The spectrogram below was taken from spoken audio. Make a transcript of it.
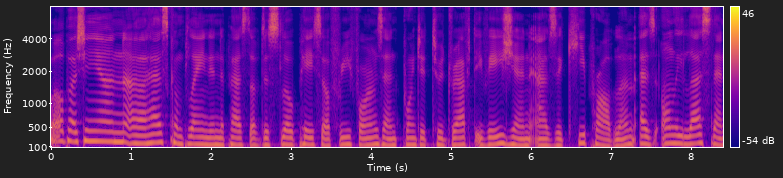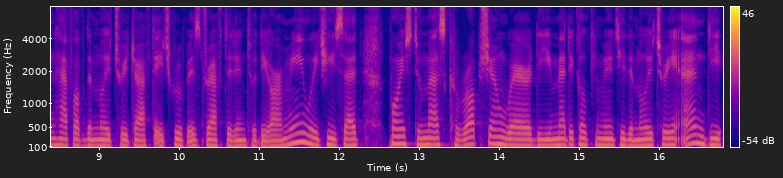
Well, Pashinyan uh, has complained in the past of the slow pace of reforms and pointed to draft evasion as a key problem, as only less than half of the military draft age group is drafted into the army, which he said points to mass corruption where the medical community, the military, and the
